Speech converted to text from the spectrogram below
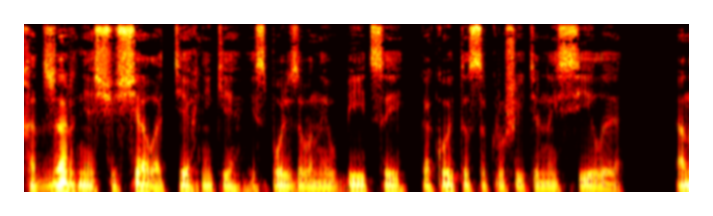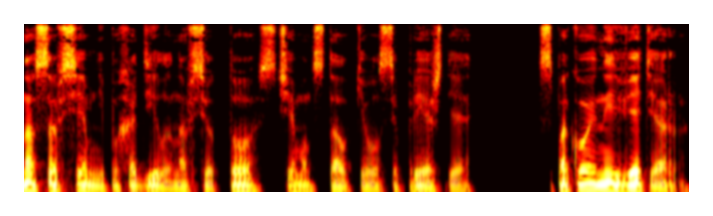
Хаджар не ощущал от техники, использованной убийцей, какой-то сокрушительной силы. Она совсем не походила на все то, с чем он сталкивался прежде. «Спокойный ветер!»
